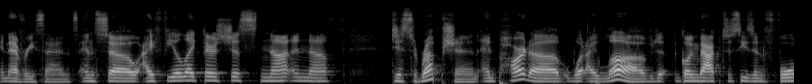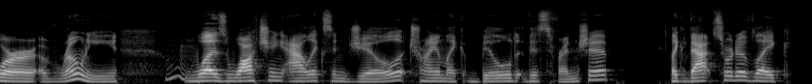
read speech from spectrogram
in every sense. And so I feel like there's just not enough disruption. And part of what I loved going back to season four of RHONY was watching Alex and Jill try and like build this friendship. Like that sort of like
